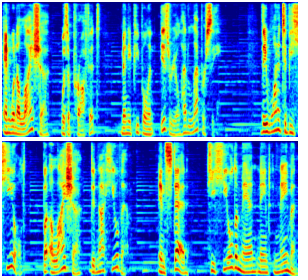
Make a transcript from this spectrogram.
And when Elisha was a prophet, many people in Israel had leprosy. They wanted to be healed, but Elisha did not heal them. Instead, he healed a man named Naaman,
